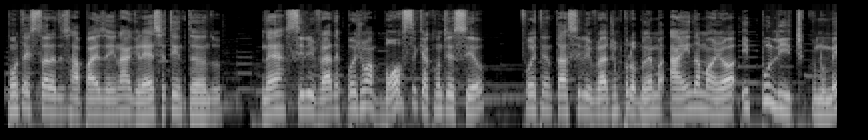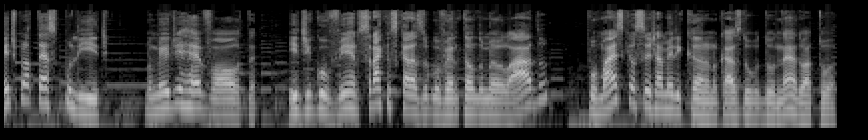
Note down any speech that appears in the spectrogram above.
Conta a história desse rapaz aí na Grécia tentando, né, se livrar depois de uma bosta que aconteceu. Foi tentar se livrar de um problema ainda maior e político, no meio de protesto político, no meio de revolta e de governo. Será que os caras do governo estão do meu lado? Por mais que eu seja americano, no caso do, do, né, do ator.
